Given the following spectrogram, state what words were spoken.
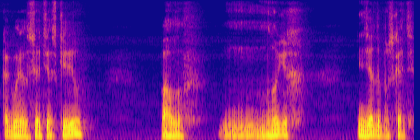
как говорил отец Кирилл Павлов, многих нельзя допускать.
